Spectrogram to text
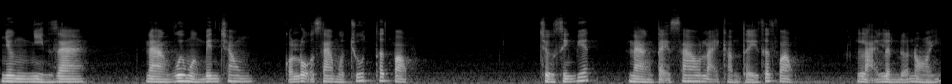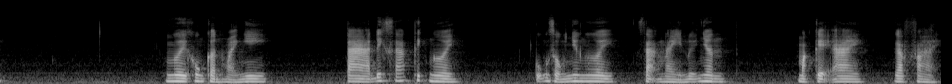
Nhưng nhìn ra Nàng vui mừng bên trong có lộ ra một chút thất vọng. Trường sinh biết Nàng tại sao lại cảm thấy thất vọng, Lại lần nữa nói. Ngươi không cần hoài nghi, Ta đích xác thích ngươi. Cũng giống như ngươi, Dạng này nữ nhân, Mặc kệ ai gặp phải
